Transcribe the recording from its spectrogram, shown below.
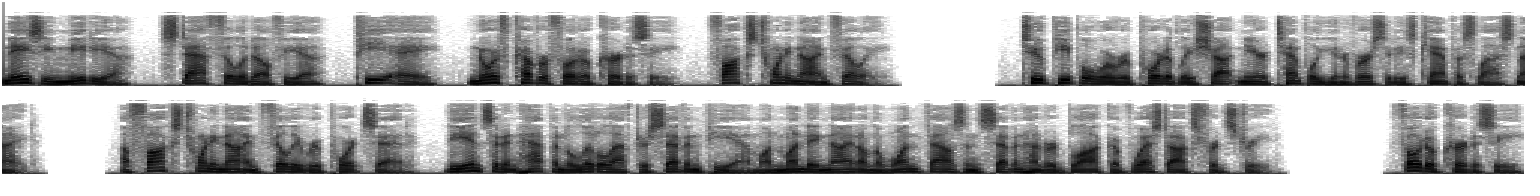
Nayze Media, Staff Philadelphia, PA, North Cover Photo Courtesy, Fox 29 Philly. Two people were reportedly shot near Temple University's campus last night. A Fox 29 Philly report said, the incident happened a little after 7 p.m. on Monday night on the 1700 block of West Oxford Street. Photo courtesy,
